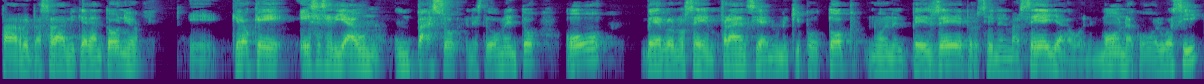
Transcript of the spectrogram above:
para reemplazar a Miquel Antonio. Eh, creo que ese sería un, un paso en este momento, o verlo, no sé, en Francia, en un equipo top, no en el PSG, pero sí en el Marsella o en el Mónaco o algo así,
